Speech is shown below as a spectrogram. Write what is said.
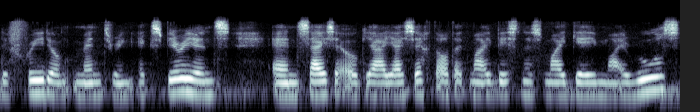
de uh, Freedom Mentoring Experience. En zij zei ook, ja, jij zegt altijd my business, my game, my rules.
